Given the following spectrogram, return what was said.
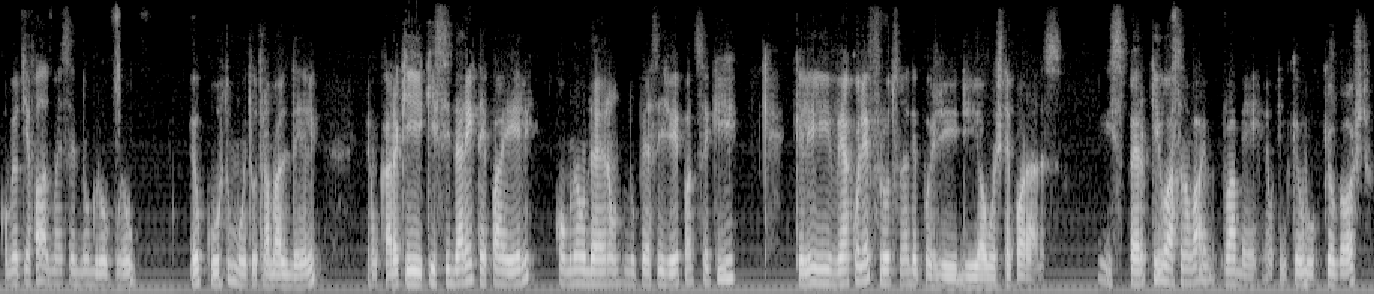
Como eu tinha falado mais cedo no grupo, eu eu curto muito o trabalho dele. É um cara que, que se derem tempo a ele, como não deram no PSG, pode ser que, que ele venha a colher frutos né, depois de, de algumas temporadas. Espero que o Arsenal vá, vá bem. É um time que eu, que eu gosto.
